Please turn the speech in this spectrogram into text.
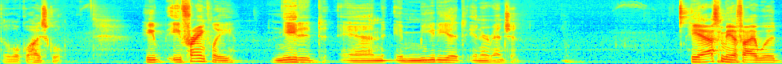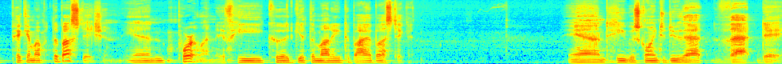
the local high school. He, he frankly needed an immediate intervention. He asked me if I would pick him up at the bus station in Portland, if he could get the money to buy a bus ticket. And he was going to do that that day,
